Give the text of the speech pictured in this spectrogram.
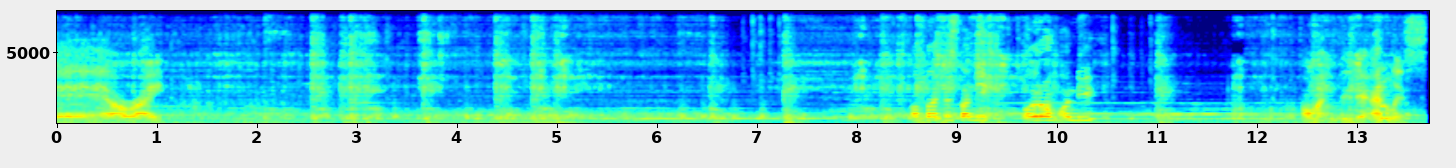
Yeah, alright. Oh, Pakistani. Oh, honey. Oh my, dude, they're endless.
